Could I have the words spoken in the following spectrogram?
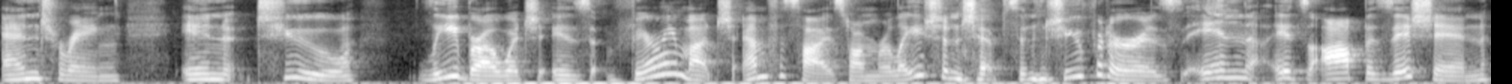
entering into Libra, which is very much emphasized on relationships, and Jupiter is in its opposition,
